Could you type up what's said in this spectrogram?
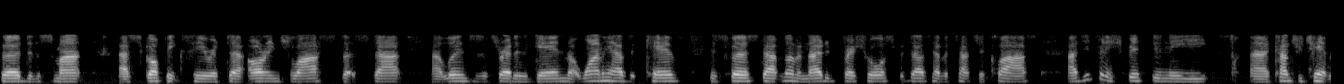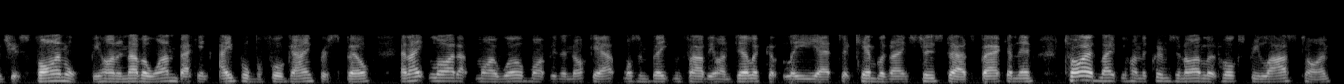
third to the smart uh, Scopics here at uh, Orange last start. Uh, looms as a threat again. Not one House at Kev is first up. Not a noted fresh horse, but does have a touch of class. Uh, did finish fifth in the uh, Country Championships final behind another one back in April before going for a spell. An eight light up my world might be the knockout. Wasn't beaten far behind delicately at uh, Kembla Grange two starts back, and then tired late behind the Crimson Idol at Hawkesbury last time.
